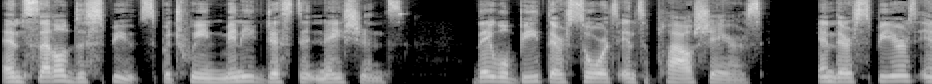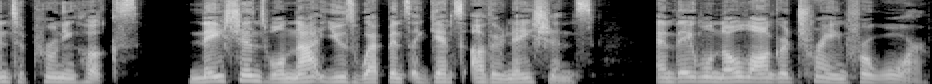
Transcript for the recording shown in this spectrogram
and settle disputes between many distant nations. They will beat their swords into plowshares and their spears into pruning hooks. Nations will not use weapons against other nations, and they will no longer train for war.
